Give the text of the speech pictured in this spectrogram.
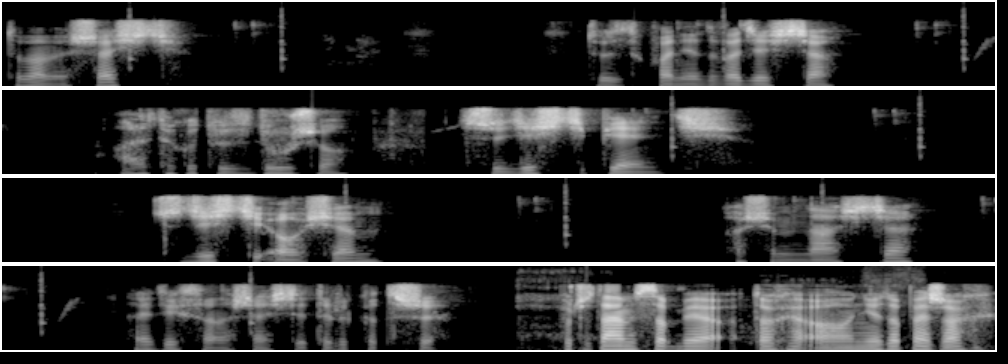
Tu mamy 6. Tu jest dokładnie 20. Ale tego tu jest dużo. 35. 38. 18. No i tych są na szczęście tylko 3. Poczytałem sobie trochę o nietoperzach.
